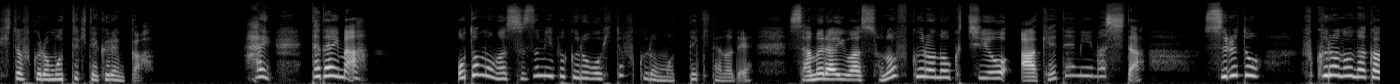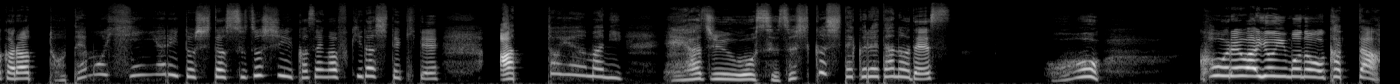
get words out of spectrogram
一袋持ってきてくれんか。はい、ただいま。お供が涼み袋を一袋持ってきたので、侍はその袋の口を開けてみました。すると、袋の中からとてもひんやりとした涼しい風が吹き出してきて、あっという間に部屋中を涼しくしてくれたのです。おお、これは良いものを買った。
